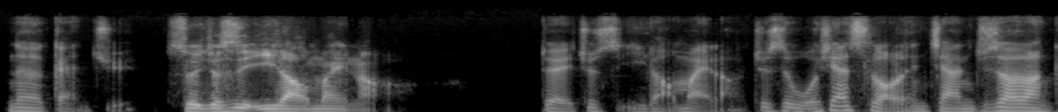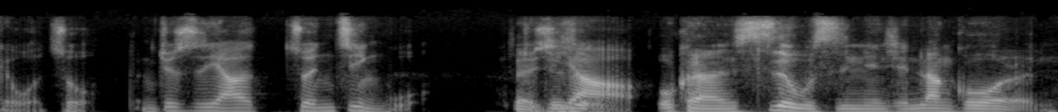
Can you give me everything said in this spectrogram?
那个感觉。所以就是倚老卖老。对，就是倚老卖老，就是我现在是老人家，你就是要让给我做，你就是要尊敬我。对，就是要我可能四五十年前让过人，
